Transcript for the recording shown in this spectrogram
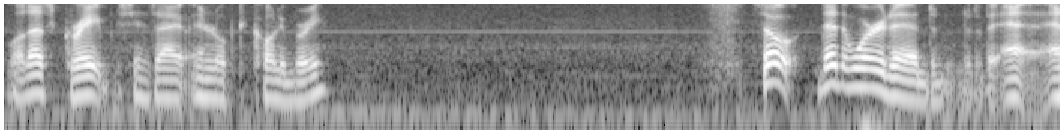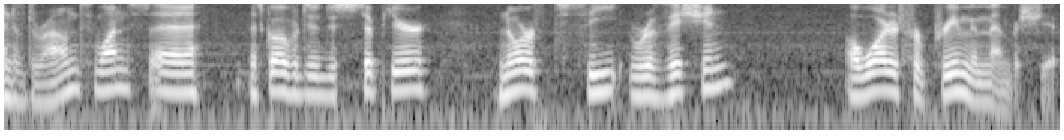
Well, that's great since I unlocked the Kolibri. So that were the, the, the end of the round ones. Uh, let's go over to the superior North Sea Revision. Awarded for premium membership.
